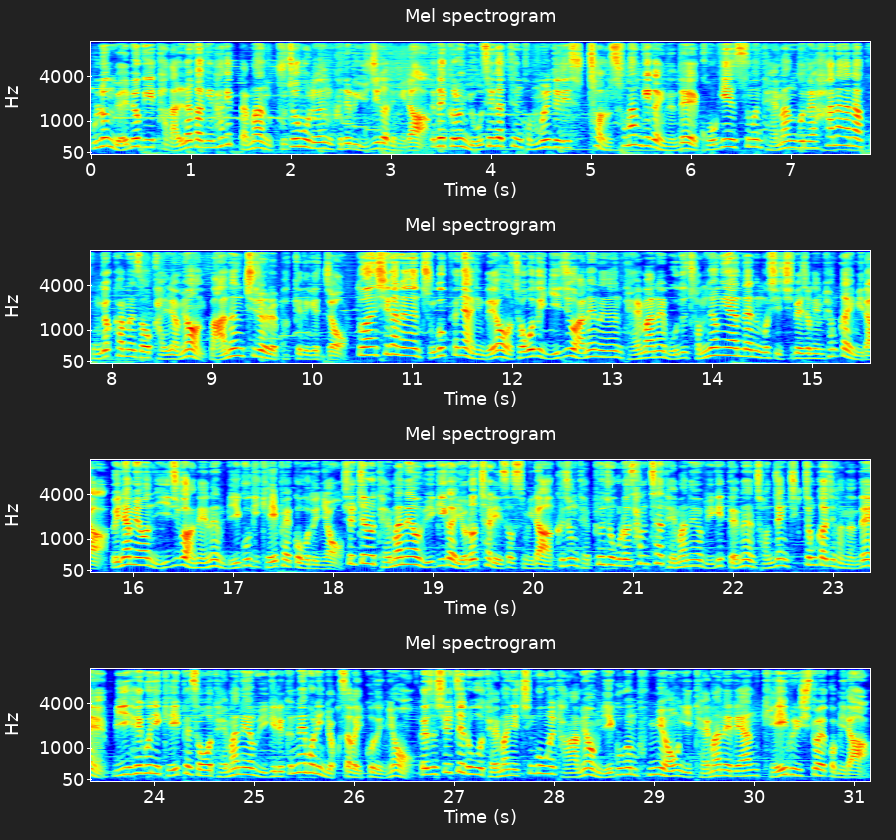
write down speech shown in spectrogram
물론 외벽이 다 날아가긴 하겠다만 구조물은 그대로 유지가 됩니다. 근데 그런 요새 같은 건물들이 수천, 수만 개가 있는데 거기에 숨은 대만군을 하나하나 공격하면서 가려면 많은 치료를 받게 되겠죠. 또한 시간은 중국 편이 아닌데요. 적어도 2주 안에는 대만을 모두 점령해야 한다는 것이 지배적인 평가입니다. 왜냐면 2주 안에는 미국이 개입할 거거든요. 실제로 대만해협 위기가 여러 차례 있었습니다. 그중 대표적으로 3차 대만해협 위기 때는 전쟁 직전까지 갔는데 미 해군이 개입해서 대만해협 위기를 끝내버린 역사가 있거든요. 그래서 실제로 대만이 침공을 당하면 미국은 분명 이 대만에 대한 개입을 시도할 겁니다.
